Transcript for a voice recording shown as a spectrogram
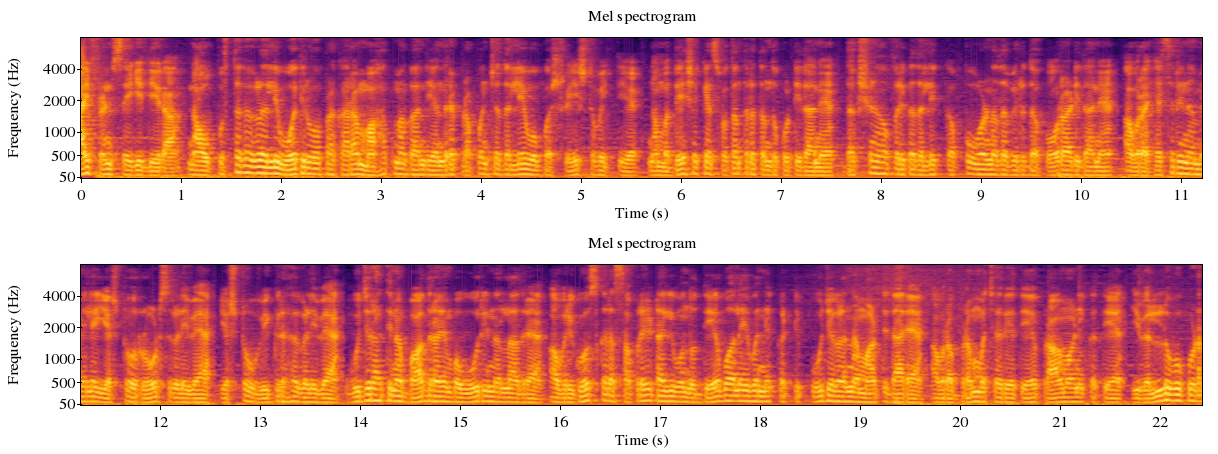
ಹಾಯ್ ಫ್ರೆಂಡ್ಸ್, ಹೇಗಿದ್ದೀರಾ? ನಾವು ಪುಸ್ತಕಗಳಲ್ಲಿ ಓದಿರುವ ಪ್ರಕಾರ ಮಹಾತ್ಮ ಗಾಂಧಿ ಅಂದ್ರೆ ಪ್ರಪಂಚದಲ್ಲೇ ಒಬ್ಬ ಶ್ರೇಷ್ಠ ವ್ಯಕ್ತಿ ನಮ್ಮ ದೇಶಕ್ಕೆ ಸ್ವತಂತ್ರ ತಂದು ಕೊಟ್ಟಿದ್ದಾನೆ. ದಕ್ಷಿಣ ಆಫ್ರಿಕಾದಲ್ಲಿ ಕಪ್ಪು ವರ್ಣದ ವಿರುದ್ಧ ಹೋರಾಡಿದಾನೆ ಅವರ ಹೆಸರಿನ ಮೇಲೆ ಎಷ್ಟೋ ರೋಡ್ಸ್ ಗಳಿವೆ, ಎಷ್ಟೋ ವಿಗ್ರಹಗಳಿವೆ. ಗುಜರಾತಿನ ಬಾದ್ರಾ ಎಂಬ ಊರಿನಲ್ಲಾದ್ರೆ ಅವರಿಗೋಸ್ಕರ ಸಪರೇಟ್ ಆಗಿ ಒಂದು ದೇವಾಲಯವನ್ನೇ ಕಟ್ಟಿ ಪೂಜೆಗಳನ್ನ ಮಾಡ್ತಿದ್ದಾರೆ. ಅವರ ಬ್ರಹ್ಮಚರ್ಯತೆ, ಪ್ರಾಮಾಣಿಕತೆ ಇವೆಲ್ಲವೂ ಕೂಡ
